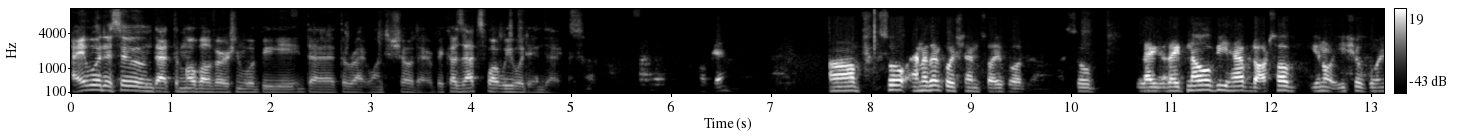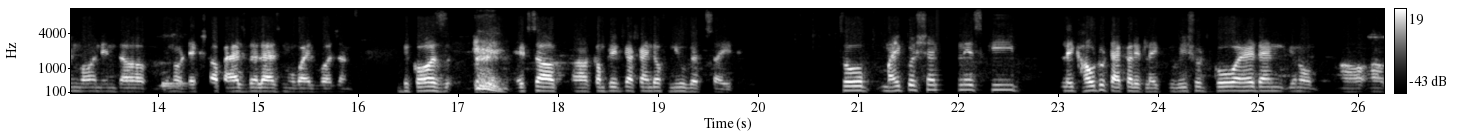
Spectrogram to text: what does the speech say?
I would assume that the mobile version would be the the right one to show there because that's what we would index. Okay. Uh, so another question. Sorry for so like right now we have lots of you know issue going on in the you know desktop as well as mobile version because it's a, a completely kind of new website so my question is key like how to tackle it like we should go ahead and you know uh, uh,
